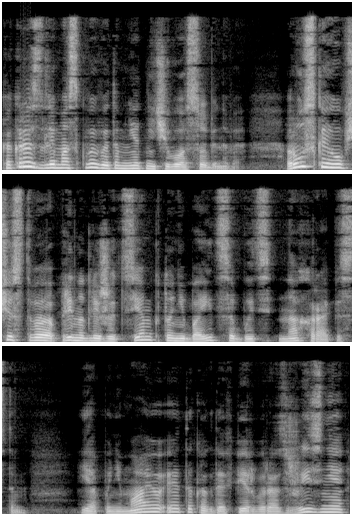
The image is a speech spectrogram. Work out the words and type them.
Как раз для Москвы в этом нет ничего особенного. Русское общество принадлежит тем, кто не боится быть нахрапистым. Я понимаю это, когда в первый раз в жизни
